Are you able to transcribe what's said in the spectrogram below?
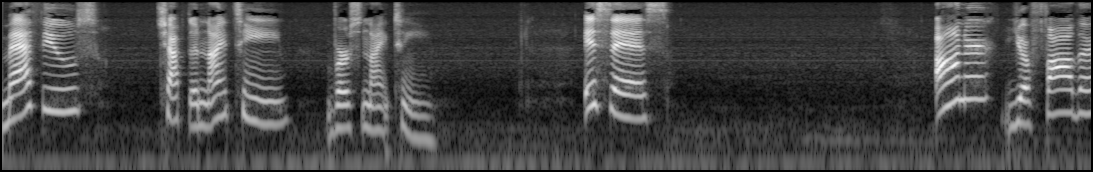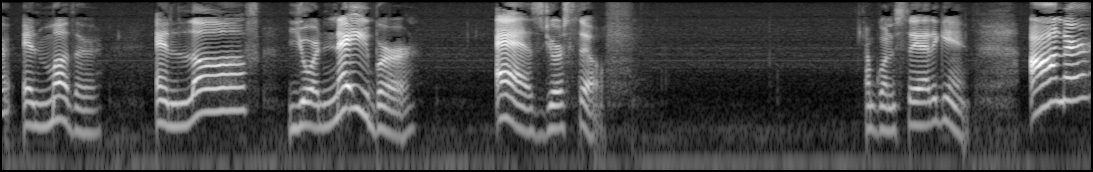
Matthew's chapter 19, verse 19. It says, Honor your father and mother and love your neighbor as yourself. I'm going to say that again. Honor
